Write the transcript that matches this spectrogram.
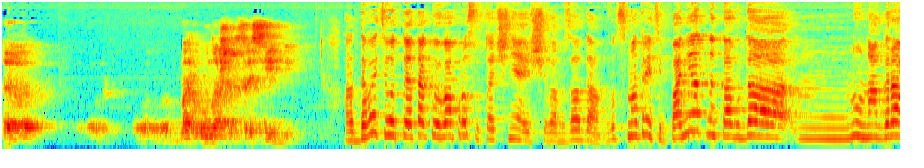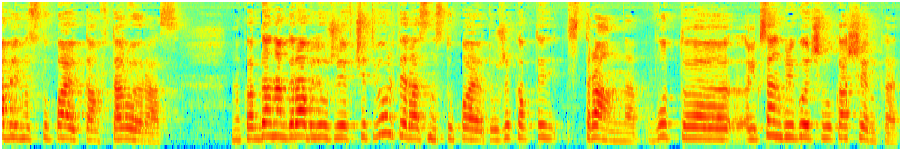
э, у наших соседей. А давайте вот я такой вопрос уточняющий вам задам. Вот смотрите, понятно, когда ну, на грабли наступают там второй раз, но когда на грабли уже в четвертый раз наступают, уже как-то странно. Вот э, Александр Григорьевич Лукашенко,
